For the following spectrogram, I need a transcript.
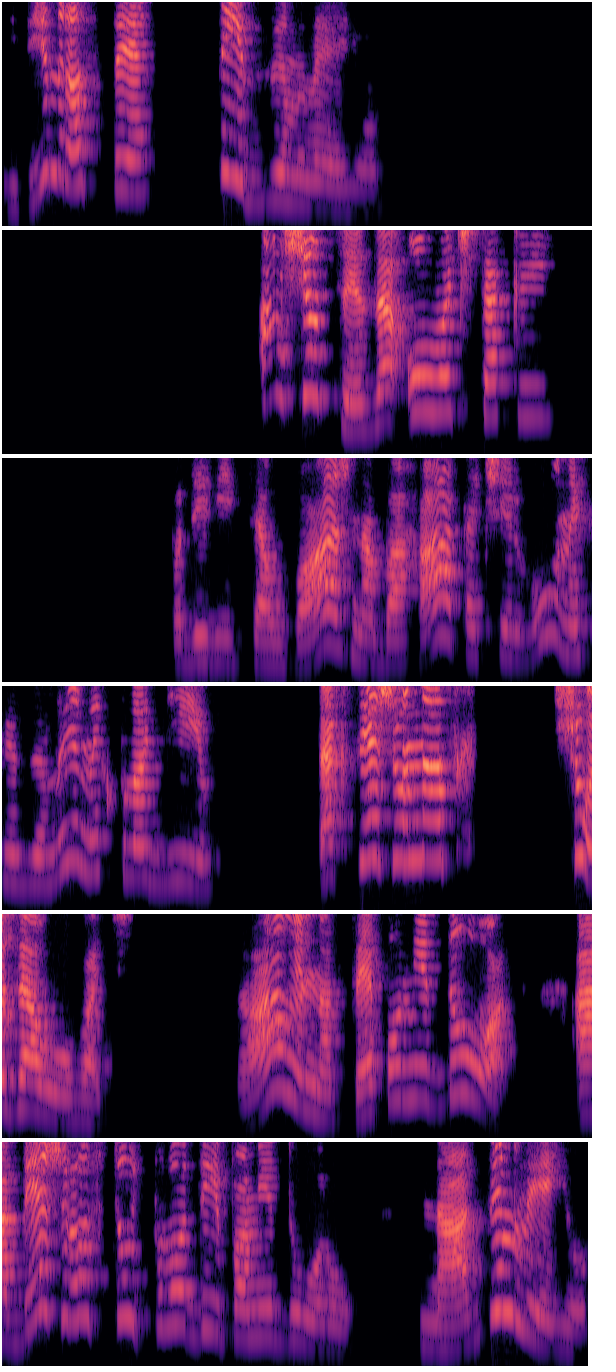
і він росте під землею. А що це за овоч такий? Подивіться уважно, багато червоних і зелених плодів. Так це ж у нас що за овоч? Правильно, це помідор. А де ж ростуть плоди помідору? Над землею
